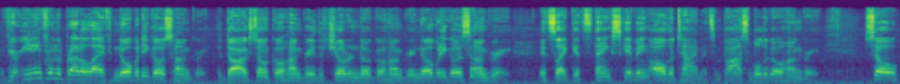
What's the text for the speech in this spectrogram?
If you're eating from the bread of life, nobody goes hungry. The dogs don't go hungry, the children don't go hungry, nobody goes hungry. It's like it's Thanksgiving all the time. It's impossible to go hungry. So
